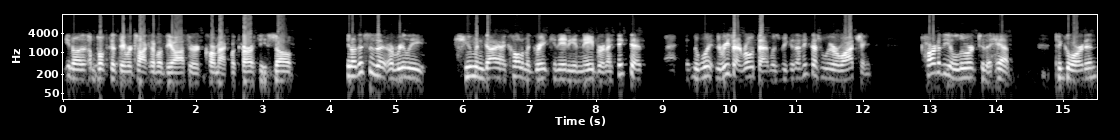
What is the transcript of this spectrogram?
you know, a book that they were talking about the author Cormac McCarthy. So, you know, this is a, a really human guy. I call him a great Canadian neighbor, and I think that uh, the way, the reason I wrote that was because I think that's what we were watching. Part of the allure to the hip, to Gordon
